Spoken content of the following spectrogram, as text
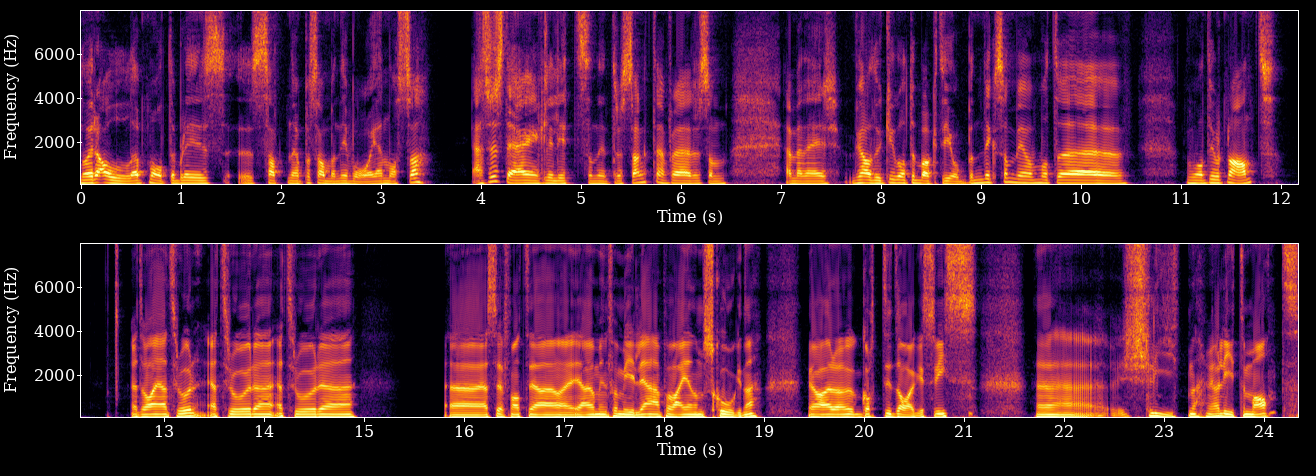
Når alle på en måte blir satt ned på samme nivå igjen også. Jeg syns det er egentlig litt sånn interessant, for det er liksom Jeg mener, vi hadde jo ikke gått tilbake til jobben, liksom. Vi måtte, vi måtte gjort noe annet. Vet du hva jeg tror? Jeg tror, jeg, tror eh, eh, jeg ser for meg at jeg, jeg og min familie er på vei gjennom skogene. Vi har gått i dagevis. eh, slitne. Vi har lite mat.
